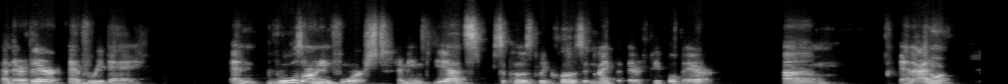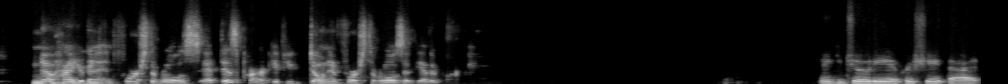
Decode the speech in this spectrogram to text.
and they're there every day. And rules aren't enforced. I mean, yeah, it's supposedly closed at night, but there's people there. Um, and I don't know how you're gonna enforce the rules at this park if you don't enforce the rules at the other park. Thank you, Jody. I appreciate that.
